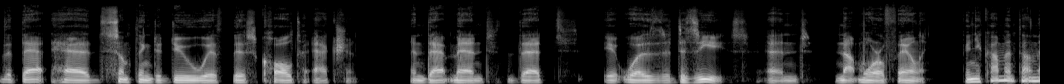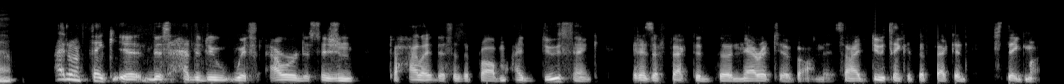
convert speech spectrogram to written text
that that had something to do with this call to action. And that meant that it was a disease and not moral failing. Can you comment on that? I don't think it, this had to do with our decision to highlight this as a problem. I do think it has affected the narrative on this. And I do think it's affected stigma.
